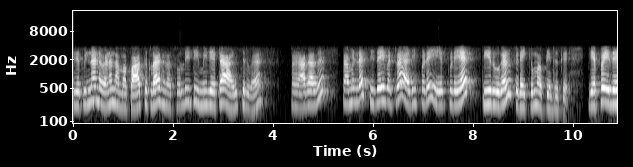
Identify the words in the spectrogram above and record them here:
இதை பின்னாடி வேணால் நம்ம பார்த்துக்கலாம். இதை நான் சொல்லிவிட்டு இமீடியட்டாக அழிச்சிருவேன். அதாவது தமிழில் சிதைவற்ற அடிப்படை ஏற்புடைய தீர்வுகள் கிடைக்கும் அப்படின்னு இருக்கு எப்போ இது?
